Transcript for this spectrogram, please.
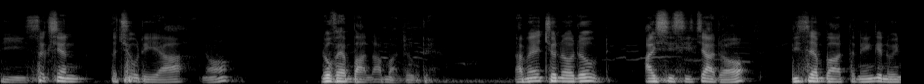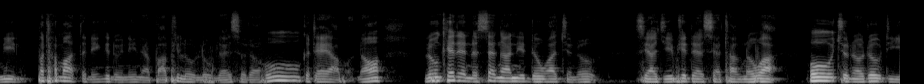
ဒီ section တချို့တွေကနော် November လမှာလုပ်တယ်ဒါပေမဲ့ကျွန်တော်တို့ ICC ကြတော့ဒီဇင်ဘာတနင်္ဂနွေနေ့ပထမတနင်္ဂနွေနေ့နဲ့ဘာဖြစ်လို့လုပ်လဲဆိုတော့ဟိုးကတဲ့ရပါတော့လွန်ခဲ့တဲ့25နှစ်တုန်းကကျွန်တော်ဆရာကြီးဖြစ်တဲ့ဆက်ထောင်တော့က ဟိုးကျွန်တော်တို့ဒီ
